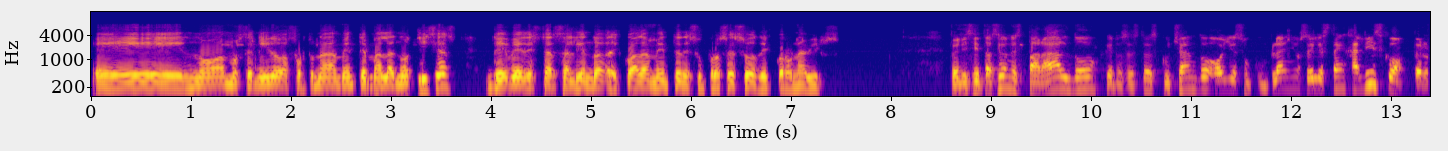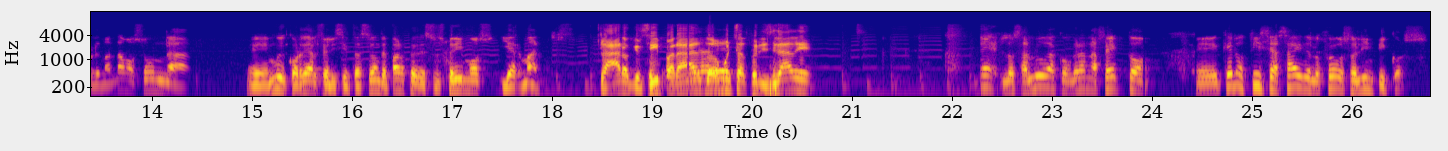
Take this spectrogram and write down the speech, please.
Eh, no hemos tenido afortunadamente malas noticias. Debe de estar saliendo adecuadamente de su proceso de coronavirus. Felicitaciones para Aldo, que nos está escuchando. Hoy es su cumpleaños. Él está en Jalisco, pero le mandamos una eh, muy cordial felicitación de parte de sus primos y hermanos. Claro que sí, para Aldo, muchas felicidades. Eh, lo saluda con gran afecto. Eh, ¿Qué noticias hay de los Juegos Olímpicos?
